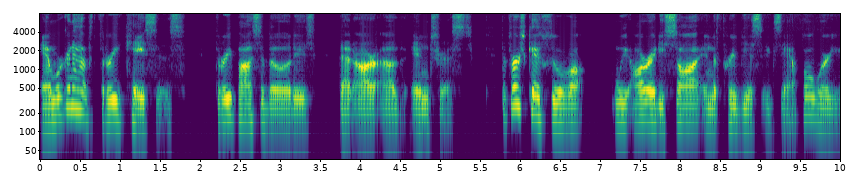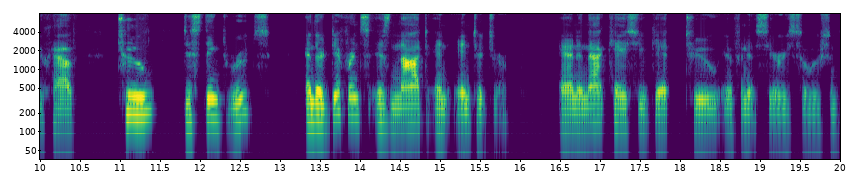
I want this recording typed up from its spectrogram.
And we're going to have three cases three possibilities that are of interest. The first case we already saw in the previous example where you have two distinct roots and their difference is not an integer. And in that case, you get two infinite series solutions,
